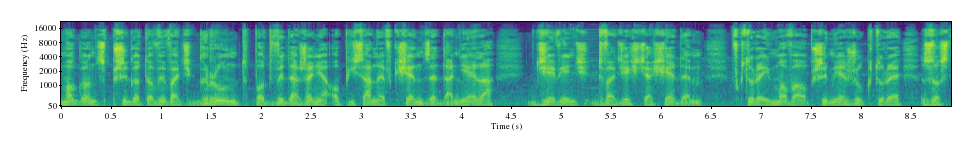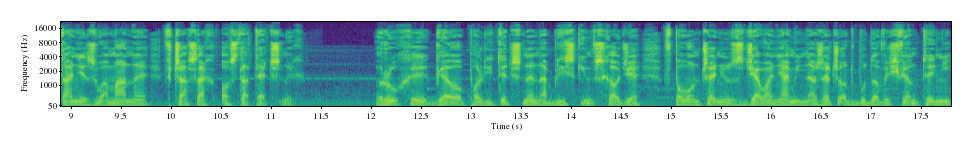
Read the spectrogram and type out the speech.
mogąc przygotowywać grunt pod wydarzenia opisane w księdze Daniela 9:27, w której mowa o przymierzu, które zostanie złamane w czasach ostatecznych. Ruchy geopolityczne na Bliskim Wschodzie w połączeniu z działaniami na rzecz odbudowy świątyni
